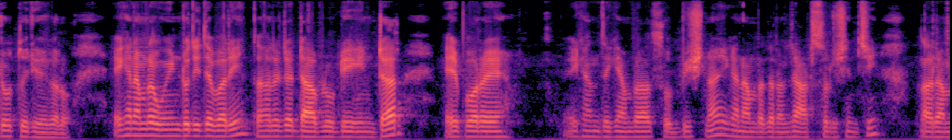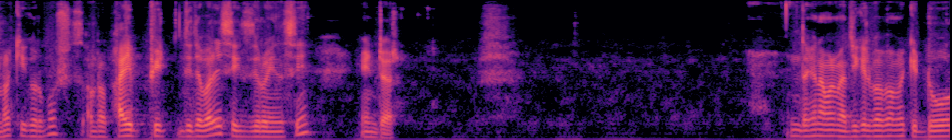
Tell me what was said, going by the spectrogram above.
ডোর তৈরি হয়ে গেল। এখানে আমরা উইন্ডো দিতে পারি, তাহলে এটা ডাব্লু ডি ইন্টার এরপরে এখান থেকে আমরা চব্বিশ নয় এখানে আমরা ধরেন যে আটচল্লিশ ইঞ্চি, তাহলে আমরা কি করব? আমরা ফাইভ ফিট দিতে পারি সিক্স জিরো ইঞ্চি ইন্টার দেখেন আমার ম্যাজিক্যালভাবে আমরা কি ডোর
